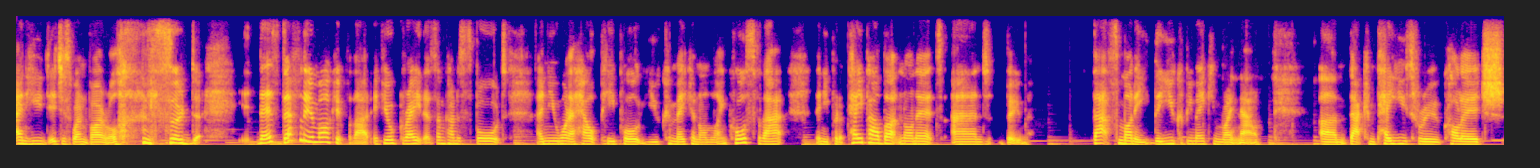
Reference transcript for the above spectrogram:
and he it just went viral. so there's definitely a market for that. If you're great at some kind of sport and you want to help people, you can make an online course for that. Then you put a PayPal button on it, and boom, that's money that you could be making right now. Um, that can pay you through college,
